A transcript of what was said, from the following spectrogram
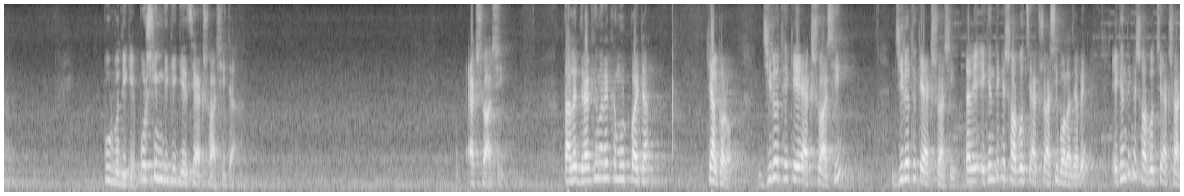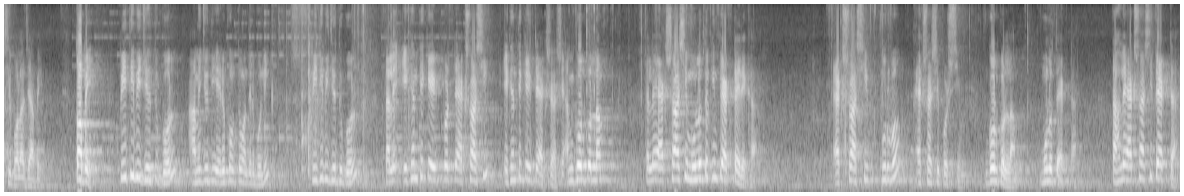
পূর্ব দিকে, পশ্চিম দিকে গিয়েছে একশো আশিটা। একশো আশি। তাহলে দ্রাঘিমা রেখা মোট কয়টা? খেয়াল করো, জিরো থেকে একশো আশি, জিরো থেকে একশো আশি, তাহলে এখান থেকে সর্বোচ্চ একশো আশি বলা যাবে, এখান থেকে সর্বোচ্চ একশো আশি বলা যাবে। তবে পৃথিবী যেহেতু গোল, আমি যদি এরকম তোমাদের বলি, পৃথিবী যেহেতু গোল, তাহলে এখান থেকে করতে একশো আশি, এখান থেকে এটা একশো আশি, আমি গোল করলাম, তাহলে একশো আশি মূলত কিন্তু একটাই রেখা, একশো আশি পূর্ব, একশো আশি পশ্চিম, গোল করলাম, মূলত একটা, তাহলে একশো আশি তো একটা,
